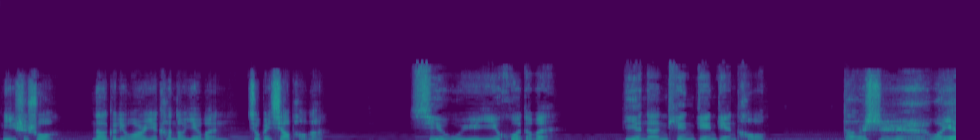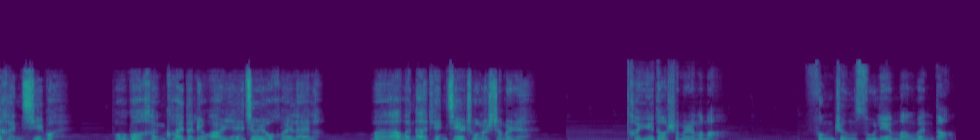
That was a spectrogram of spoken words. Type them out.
你是说，那个柳二爷看到叶文就被吓跑了？”谢无虞疑惑的问，叶南天点点头。当时我也很奇怪，不过很快的柳二爷就又回来了，问阿文那天接触了什么人。他遇到什么人了吗？风正苏连忙问道。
